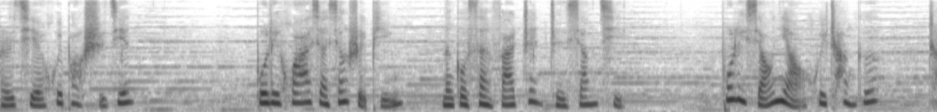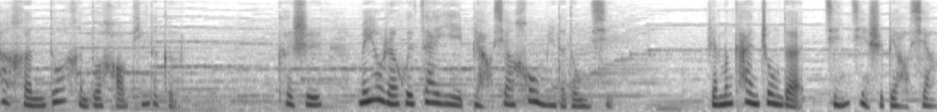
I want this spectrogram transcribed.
而且会报时间。玻璃花像香水瓶，能够散发阵阵香气。玻璃小鸟会唱歌，唱很多很多好听的歌。可是没有人会在意表象后面的东西，人们看重的仅仅是表象。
